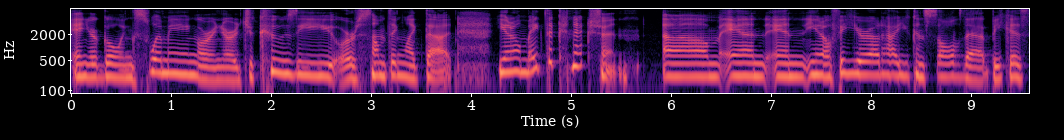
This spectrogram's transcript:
and you're going swimming or in your jacuzzi or something like that, you know, make the connection um, and and you know figure out how you can solve that because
